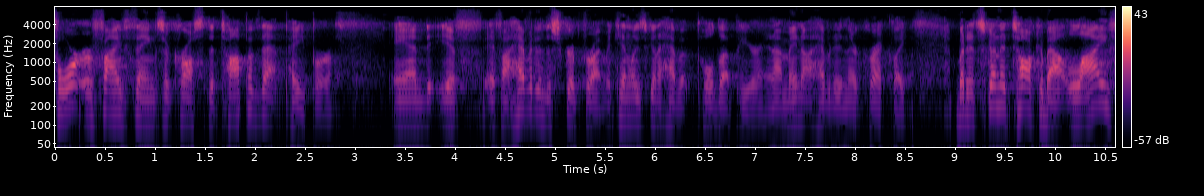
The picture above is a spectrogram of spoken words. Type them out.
four or five things across the top of that paper. And if, if I have it in the script right, McKinley's going to have it pulled up here, and I may not have it in there correctly. But it's going to talk about life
